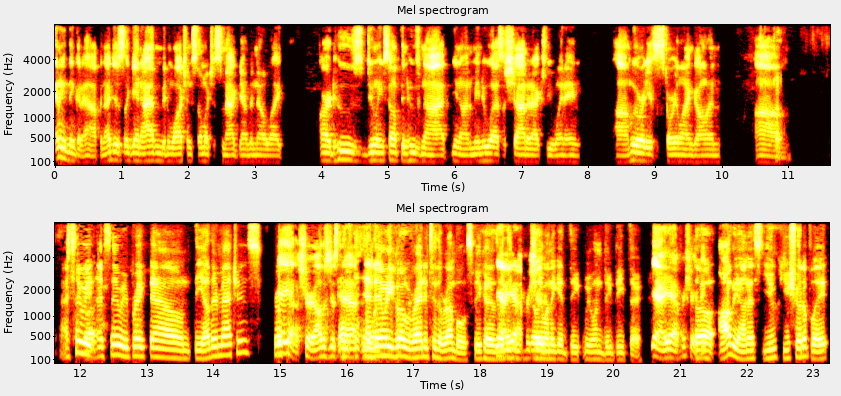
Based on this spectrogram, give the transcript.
anything could happen. I just again I haven't been watching so much of SmackDown to know like all right, who's doing something, who's not, you know what I mean? Who has a shot at actually winning? Um, who already has a storyline going? Um, I say we I say we break down the other matches. yeah, yeah, sure. I was just gonna And, ask. and then we go right into the rumbles because Yeah, I yeah, we really sure. want to get deep. We want to dig deep there. yeah, yeah, for sure. So I'll be honest, you you showed up late.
